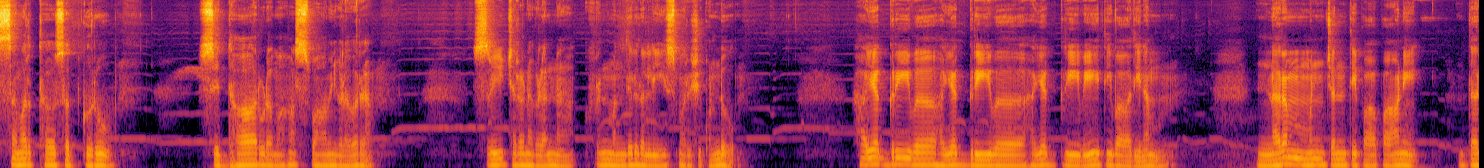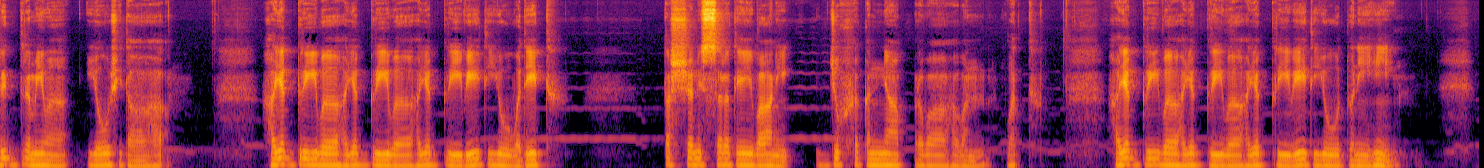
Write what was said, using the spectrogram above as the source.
ಸಮರ್ಥ ಸದ್ಗುರು ಸಿದ್ಧಾರೂಢ ಮಹಾಸ್ವಾಮಿಗಳವರ ಶ್ರೀಚರಣಗಳನ್ನು ಮಂದಿರದಲ್ಲಿ ಸ್ಮರಿಸಿಕೊಂಡು, ಹಯಗ್ರೀವ ಹಯಗ್ರೀವ ಹಯಗ್ರೀವೇತಿ ವಾದಿನಂ, ನರಂ ಮುಂಚಂತಿ ಪಾಪಾನಿ ದರಿದ್ರಮಿವ ಯೋಷಿತಾ. हयग्रीव हयग्रीव हयग्रीवेति यो वदेत्। तस्य निःसरते वाणि जुह्कन्याप्रवाहवन्वत् हयग्रीव हयग्रीव हयग्रीवेति यो ध्वनिः।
